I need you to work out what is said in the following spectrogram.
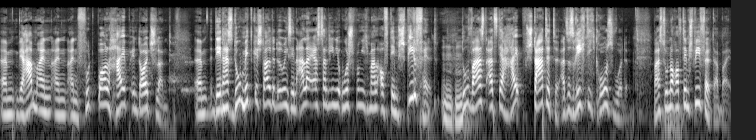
ähm, wir haben einen, einen, einen Football-Hype in Deutschland. Ähm, den hast du mitgestaltet übrigens in allererster Linie ursprünglich mal auf dem Spielfeld. Du warst, als der Hype startete, als es richtig groß wurde, warst du noch auf dem Spielfeld dabei.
